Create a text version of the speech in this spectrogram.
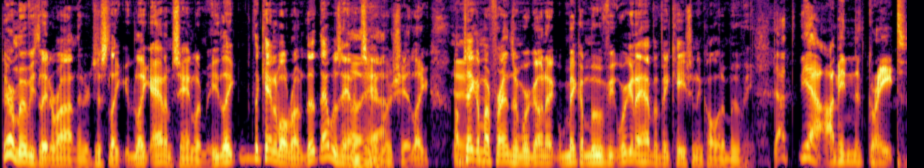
there are movies later on that are just like like Adam Sandler. He, like the Cannonball Run. That, that was Adam Oh, yeah. Sandler shit. Like I'm taking yeah. my friends and we're going to make a movie. We're going to have a vacation and call it a movie. That yeah, I mean, great.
